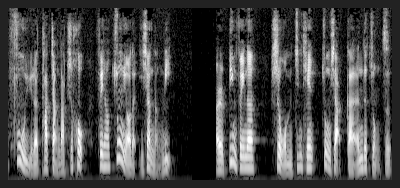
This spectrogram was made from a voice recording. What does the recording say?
赋予了他长大之后非常重要的一项能力，而并非呢是我们今天种下感恩的种子。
